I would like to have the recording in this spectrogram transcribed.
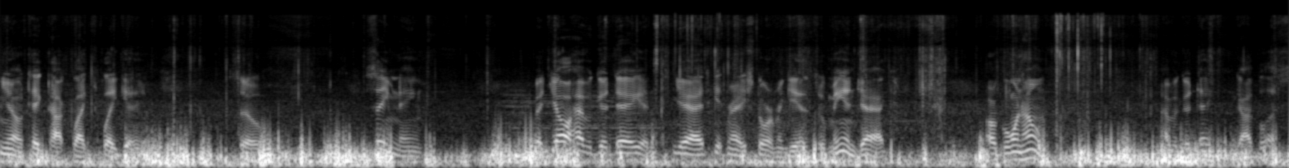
you know, TikTok likes to play games. So, same name. But y'all have a good day. And yeah, it's getting ready to storm again. So, me and Jack are going home. Have a good day. God bless.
